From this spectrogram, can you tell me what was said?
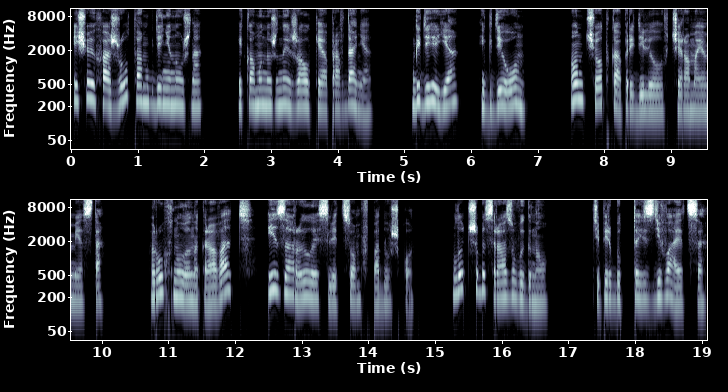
Еще и хожу там, где не нужно, и кому нужны жалкие оправдания. Где я и где он? Он четко определил вчера мое место. Рухнула на кровать и зарылась лицом в подушку. Лучше бы сразу выгнал. Теперь будто издевается,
